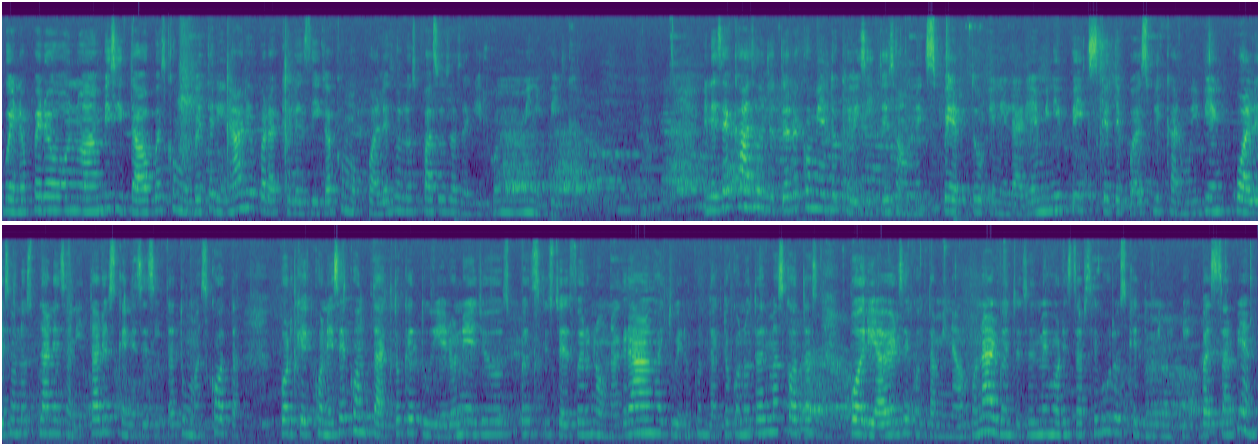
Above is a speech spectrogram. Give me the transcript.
Bueno, pero no han visitado pues como un veterinario para que les diga como cuáles son los pasos a seguir con un mini pig. No. En ese caso yo te recomiendo que visites a un experto en el área de mini pigs que te pueda explicar muy bien cuáles son los planes sanitarios que necesita tu mascota, porque con ese contacto que tuvieron ellos, pues que ustedes fueron a una granja y tuvieron contacto con otras mascotas, podría haberse contaminado con algo, entonces es mejor estar seguros que tu mini pig va a estar bien.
